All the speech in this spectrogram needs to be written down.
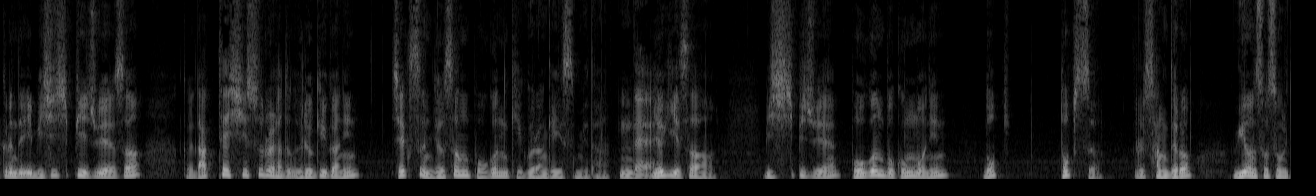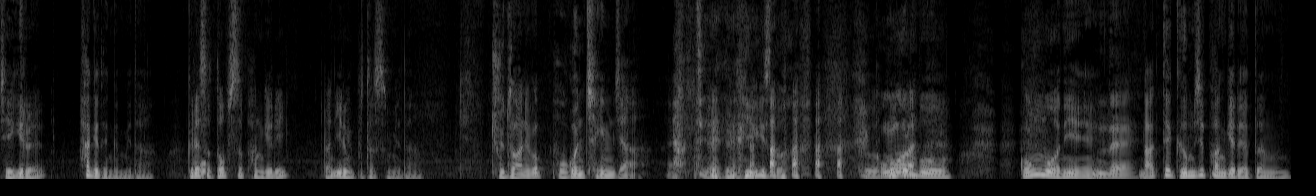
그런데 이 미시시피 주에서 그 낙태 시술을 하던 의료기관인 잭슨 여성보건기구란 게 있습니다. 네. 여기서 미시시피 주의 보건부 공무원인 높, 돕스를 상대로 위헌 소송을 제기를 하게 된 겁니다. 그래서 오. 돕스 판결이란 이름이 붙었습니다. 주도 아니고 보건 책임자. 네, 그러니까 여기서 그 보건부 공무원이 네. 낙태 금지 판결에 어떤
